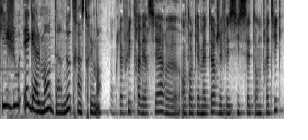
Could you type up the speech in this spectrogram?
qui joue également d'un autre instrument. Donc la flûte traversière, euh, en tant qu'amateur, j'ai fait 6-7 ans de pratique.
